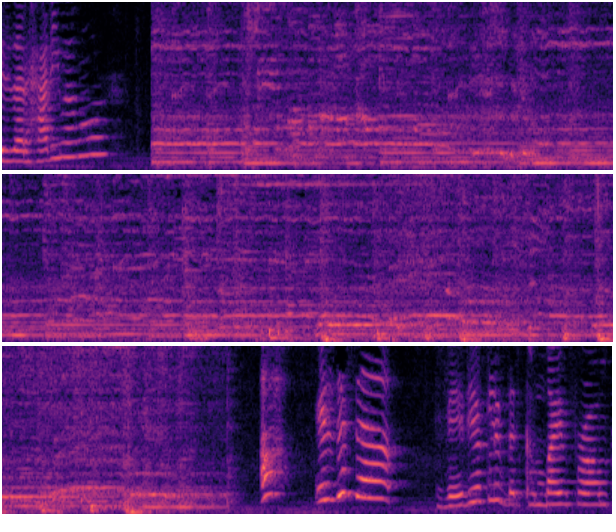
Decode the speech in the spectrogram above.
Is that Hatim Ammor? Oh, ah, is this a video clip that combined from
